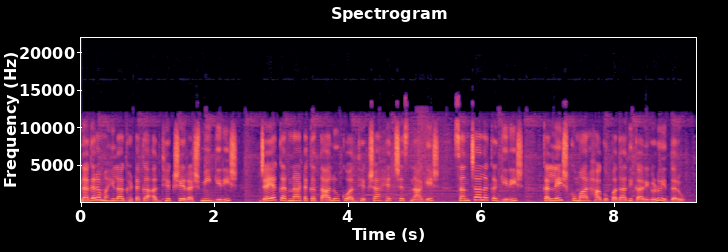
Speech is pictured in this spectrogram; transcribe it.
ನಗರ ಮಹಿಳಾ ಘಟಕ ಅಧ್ಯಕ್ಷೆ ರಶ್ಮಿ ಗಿರೀಶ್, ಜಯ ಕರ್ನಾಟಕ ತಾಲೂಕು ಅಧ್ಯಕ್ಷ ಎಚ್ಎಸ್ ನಾಗೇಶ್, ಸಂಚಾಲಕ ಗಿರೀಶ್, ಕಲ್ಲೇಶ್ ಕುಮಾರ್ ಹಾಗೂ ಪದಾಧಿಕಾರಿಗಳು ಇದ್ದರು.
